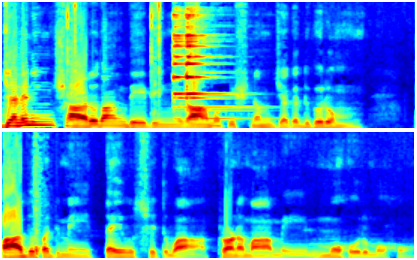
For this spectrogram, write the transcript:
জননী শারদা দেবী রামকৃষ্ণ জগদ্গুরু পাদ পদ্মে তয় শ্রিতা প্রণমামে মোহর্মোহ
